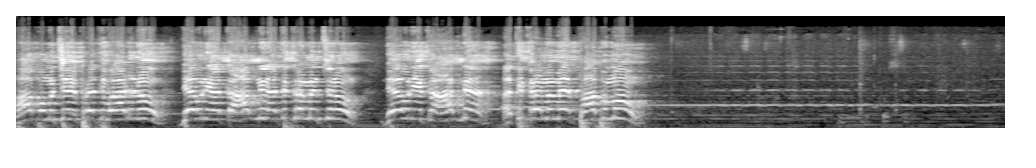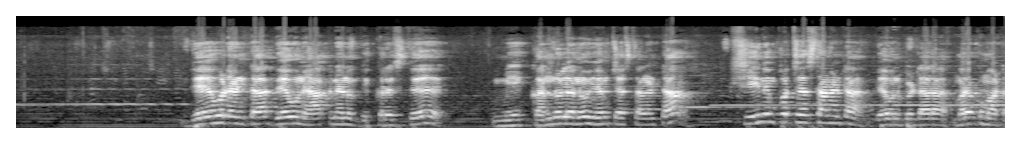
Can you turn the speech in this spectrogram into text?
పాపము చేయి ప్రతి వాడును. దేవుని యొక్క ఆజ్ఞను అతిక్రమించును. దేవుని యొక్క ఆజ్ఞ అతిక్రమమే పాపము. దేవుడంట దేవుని ఆజ్ఞను ధిక్కరిస్తే మీ కన్నులను ఏం చేస్తాడంట? క్షీణింప చేస్తాడంట దేవుని బిడ్డారా. మరొక మాట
